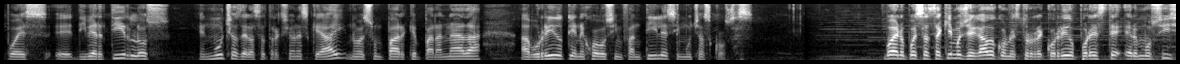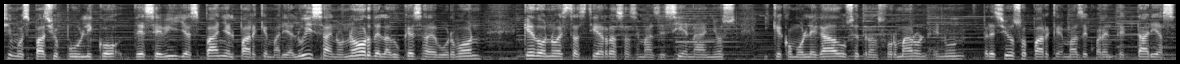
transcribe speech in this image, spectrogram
pues eh, divertirlos en muchas de las atracciones que hay. No es un parque para nada aburrido, tiene juegos infantiles y muchas cosas. Bueno, pues hasta aquí hemos llegado con nuestro recorrido por este hermosísimo espacio público de Sevilla, España, el Parque María Luisa, en honor de la Duquesa de Borbón, que donó estas tierras hace más de 100 años y que como legado se transformaron en un precioso parque de más de 40 hectáreas.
